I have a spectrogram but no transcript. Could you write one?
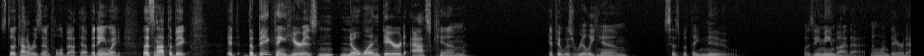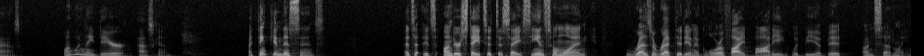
Still kind of resentful about that. But anyway, that's not the big. It, the big thing here is n- no one dared ask him if it was really him. says, but they knew. What does he mean by that? No one dared ask. Why wouldn't they dare ask him? I think in this sense, it's, it's understates it to say seeing someone resurrected in a glorified body would be a bit unsettling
